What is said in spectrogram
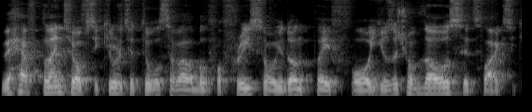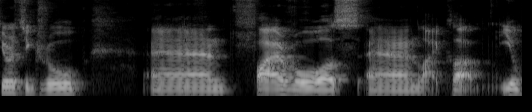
We have plenty of security tools available for free, so you don't pay for usage of those. It's like security group, and firewalls and like you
